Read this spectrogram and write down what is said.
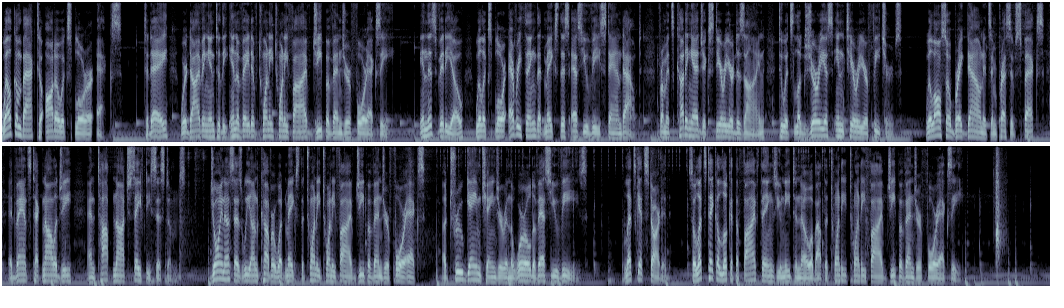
Welcome back to Auto Explorer X. Today, we're diving into the innovative 2025 Jeep Avenger 4xe. In this video, we'll explore everything that makes this SUV stand out, from its cutting-edge exterior design to its luxurious interior features. We'll also break down its impressive specs, advanced technology, and top-notch safety systems. Join us as we uncover what makes the 2025 Jeep Avenger 4X a true game changer in the world of SUVs. Let's get started. So let's take a look at the five things you need to know about the 2025 Jeep Avenger 4xe.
